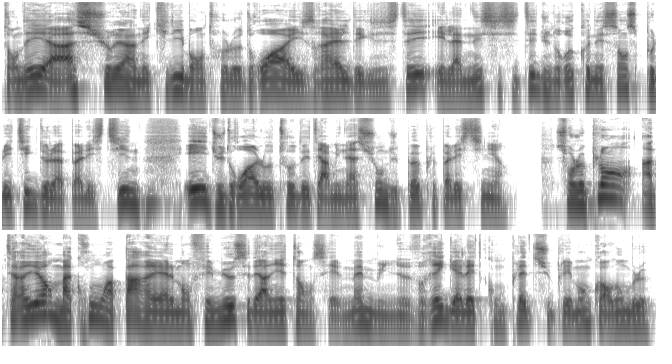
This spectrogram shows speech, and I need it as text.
tendait à assurer un équilibre entre le droit à Israël d'exister et la nécessité d'une reconnaissance politique de la Palestine et du droit à l'autodétermination du peuple palestinien. Sur le plan intérieur, Macron n'a pas réellement fait mieux ces derniers temps, c'est même une vraie galette complète supplément cordon bleu.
